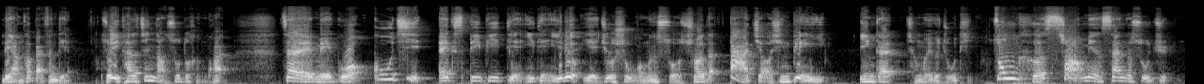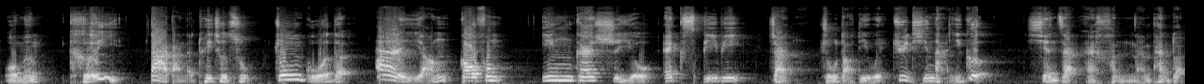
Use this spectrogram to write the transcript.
两个百分点，所以它的增长速度很快。在美国，估计 XBB 点一点一六，也就是我们所说的大角星变异，应该成为一个主体。综合上面三个数据，我们可以大胆的推测出。中国的二阳高峰应该是由 XBB 占主导地位，具体哪一个现在还很难判断。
